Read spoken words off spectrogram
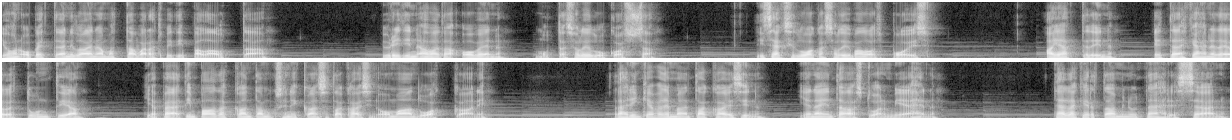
johon opettajani lainaamat tavarat piti palauttaa. Yritin avata oven, mutta se oli lukossa – Lisäksi luokassa oli valot pois. Ajattelin, että ehkä hänellä ei ole tuntia, ja päätin palata kantamukseni kanssa takaisin omaan luokkaani. Lähdin kävelemään takaisin ja näin taas tuon miehen. Tällä kertaa minut nähdessään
